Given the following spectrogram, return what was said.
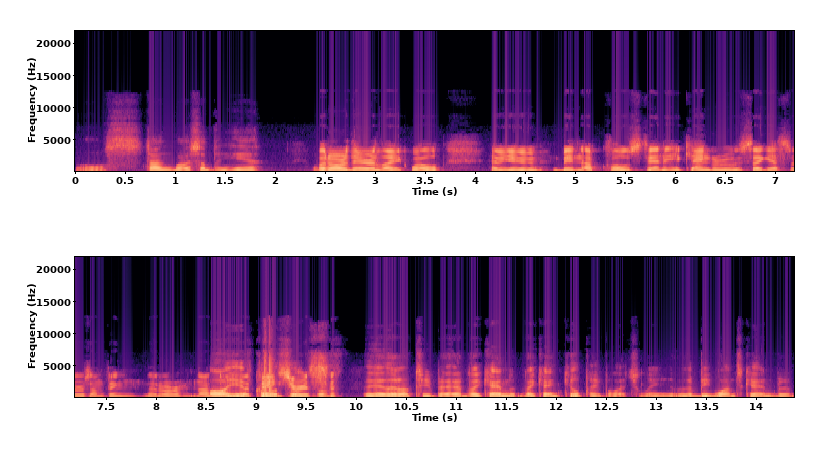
or stung by something here. But are there like well? Have you been up close to any kangaroos, I guess, or something that are not Oh that, yeah, of course. dangerous? I've- I've- yeah, they're not too bad. They can they can kill people actually. The big ones can, but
